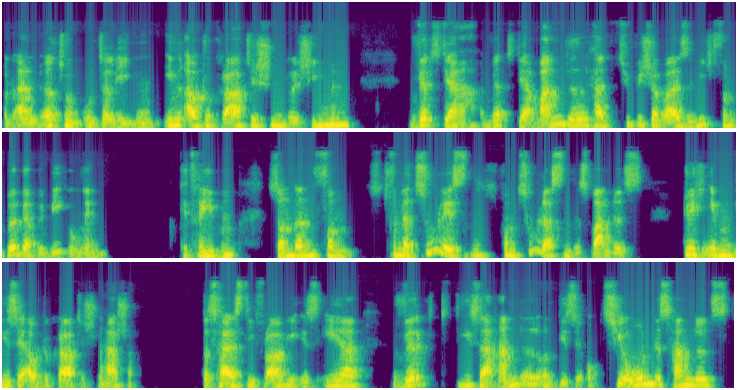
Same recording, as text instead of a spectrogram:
und einem Irrtum unterliegen. In autokratischen Regimen wird der, wird der Wandel halt typischerweise nicht von Bürgerbewegungen getrieben, sondern vom, von der Zulassen, vom Zulassen des Wandels durch eben diese autokratischen Herrscher. Das heißt, die Frage ist eher, wirkt dieser Handel und diese Option des Handels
